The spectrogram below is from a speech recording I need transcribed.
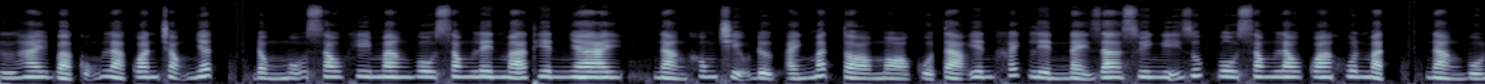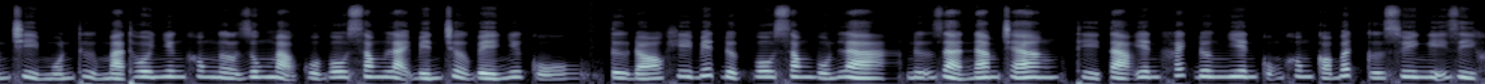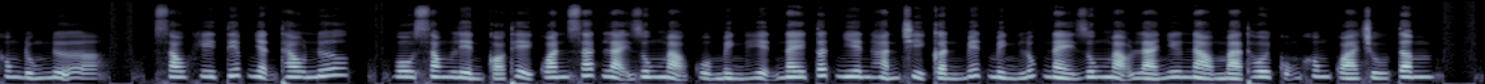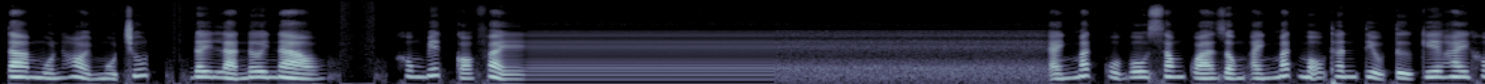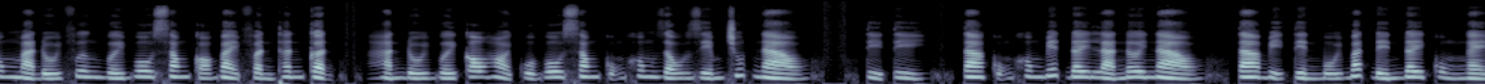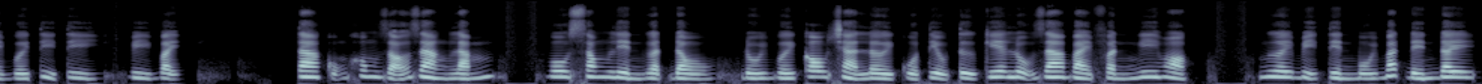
Thứ hai và cũng là quan trọng nhất, đồng mộ sau khi mang vô song lên má thiên nhai, nàng không chịu được ánh mắt tò mò của tà yên khách liền nảy ra suy nghĩ giúp vô song lau qua khuôn mặt. Nàng vốn chỉ muốn thử mà thôi nhưng không ngờ dung mạo của vô song lại biến trở về như cũ. Từ đó khi biết được vô song vốn là nữ giả nam trang, thì tà yên khách đương nhiên cũng không có bất cứ suy nghĩ gì không đúng nữa. Sau khi tiếp nhận thao nước, vô song liền có thể quan sát lại dung mạo của mình hiện nay. Tất nhiên hắn chỉ cần biết mình lúc này dung mạo là như nào mà thôi cũng không quá chú tâm. Ta muốn hỏi một chút, đây là nơi nào? Không biết có phải... ánh mắt của vô song quá giống ánh mắt mẫu thân tiểu tử kia hay không mà đối phương với vô song có vài phần thân cận. Hắn đối với câu hỏi của vô song cũng không giấu giếm chút nào. Tỷ tỷ, ta cũng không biết đây là nơi nào. Ta bị tiền bối bắt đến đây cùng ngày với tỷ tỷ. Vì vậy, ta cũng không rõ ràng lắm. Vô song liền gật đầu. Đối với câu trả lời của tiểu tử kia lộ ra vài phần nghi hoặc. Ngươi bị tiền bối bắt đến đây.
